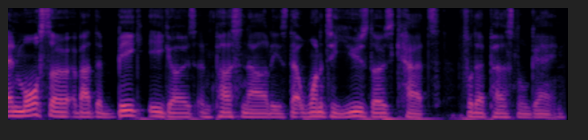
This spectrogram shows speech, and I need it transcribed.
and more so about the big egos and personalities that wanted to use those cats for their personal gain.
